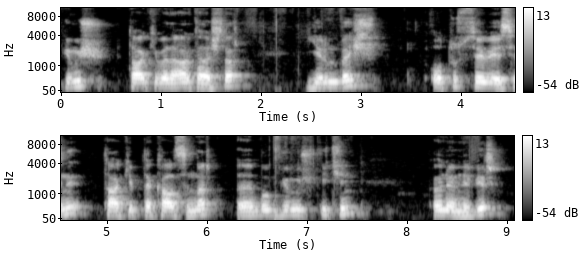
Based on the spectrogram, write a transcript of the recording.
Gümüş takip eden arkadaşlar 25 30 seviyesini takipte kalsınlar. E, bu gümüş için önemli bir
